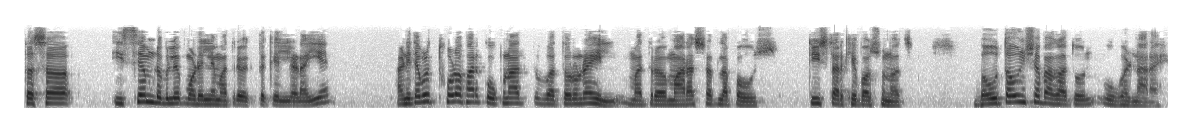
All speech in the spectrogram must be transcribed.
तसं E C M W F मॉडेलने मात्र व्यक्त केलेलं नाही आहे आणि त्यामुळे थोडंफार कोकणात वातावरण राहील मात्र महाराष्ट्रातला पाऊस तीस तारखेपासूनच बहुतांश भागातून उघडणार आहे.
